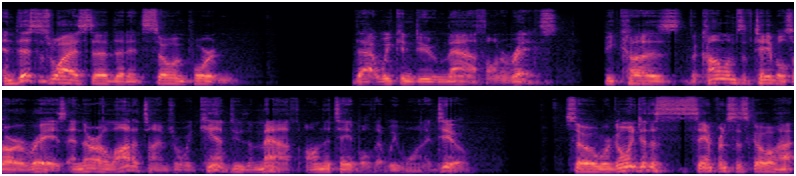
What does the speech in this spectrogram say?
And this is why I said that it's so important that we can do math on arrays because the columns of tables are arrays and there are a lot of times where we can't do the math on the table that we want to do. So we're going to the San Francisco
